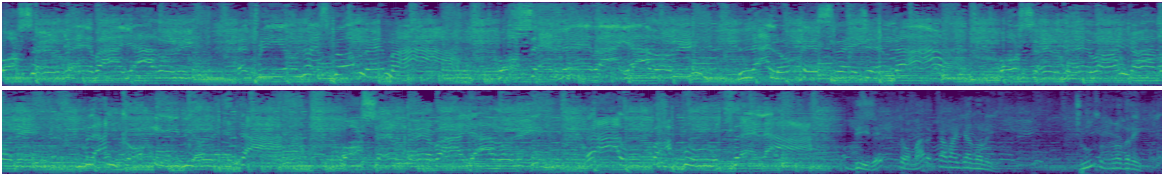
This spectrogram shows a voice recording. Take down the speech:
Por ser de Valladolid, el frío no es problema. Por ser de Valladolid, Lalo es leyenda. Por ser de Valladolid, blanco y violeta. Por ser de Valladolid, agua pucela. Directo Marca Valladolid. Chus Rodríguez.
